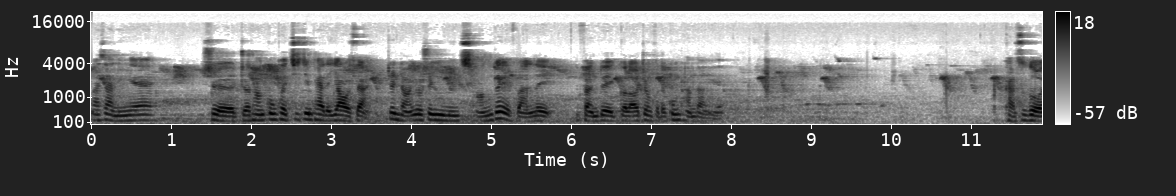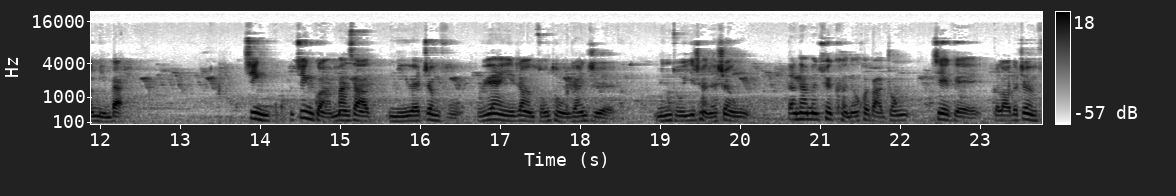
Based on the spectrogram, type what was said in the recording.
曼萨尼约是蔗糖工会激进派的要塞，镇长又是一名强对反类反对格劳政府的共产党员。卡斯特罗明白，尽尽管曼萨尼约政府不愿意让总统染指民族遗产的圣物，但他们却可能会把钟借给格劳的政府。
